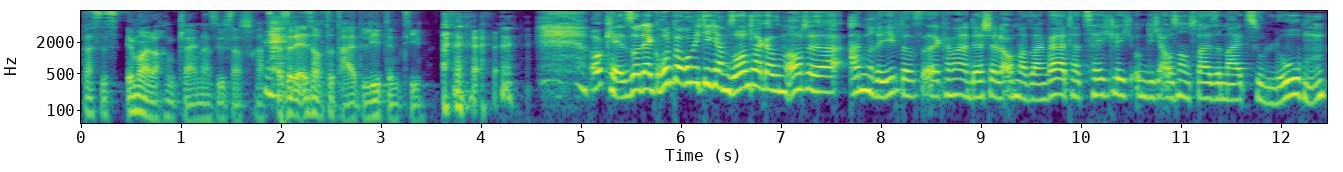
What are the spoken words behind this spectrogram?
das ist immer noch ein kleiner süßer Fratz. Also der ist auch total beliebt im Team. okay, so der Grund, warum ich dich am Sonntag aus dem Auto anrief, das äh, kann man an der Stelle auch mal sagen, war ja tatsächlich, um dich ausnahmsweise mal zu loben.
